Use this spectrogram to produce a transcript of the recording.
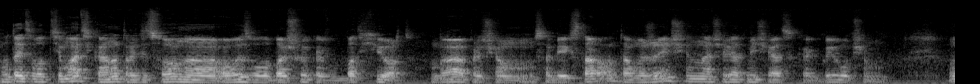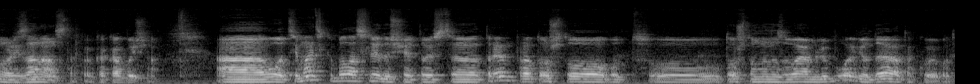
вот эта вот тематика, она традиционно вызвала большой как бы бадхерт, да, причем с обеих сторон, там и женщины начали отмечаться, как бы, и в общем, ну, резонанс такой, как обычно. А, вот, тематика была следующая, то есть э, тренд про то, что вот э, то, что мы называем любовью, да, такой вот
